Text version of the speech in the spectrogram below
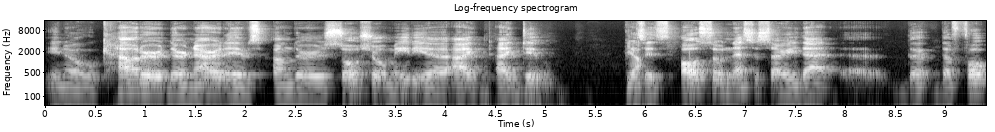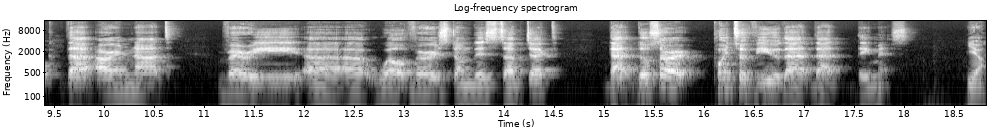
you know, counter their narratives on their social media, I I do because it's also necessary that uh, the the folk that are not very uh, uh, well versed on this subject, that those are points of view that that they miss. Yeah.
